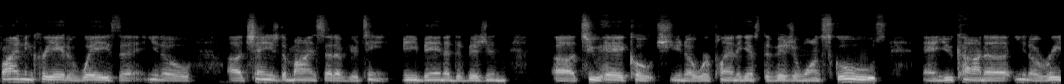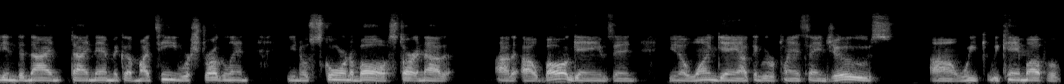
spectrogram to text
finding creative ways that you know uh, change the mindset of your team. Me being a division uh, two head coach you know we're playing against division one schools and you kind of you know reading the dy- dynamic of my team we're struggling you know scoring the ball starting out out, out ball games. And you know one game i think we were playing st joe's um, we we came up of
